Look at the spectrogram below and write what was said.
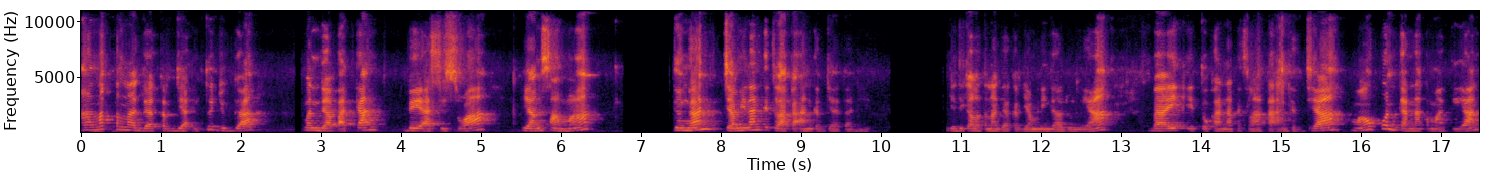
anak tenaga kerja itu juga mendapatkan beasiswa yang sama dengan jaminan kecelakaan kerja tadi. Jadi kalau tenaga kerja meninggal dunia, baik itu karena kecelakaan kerja maupun karena kematian,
